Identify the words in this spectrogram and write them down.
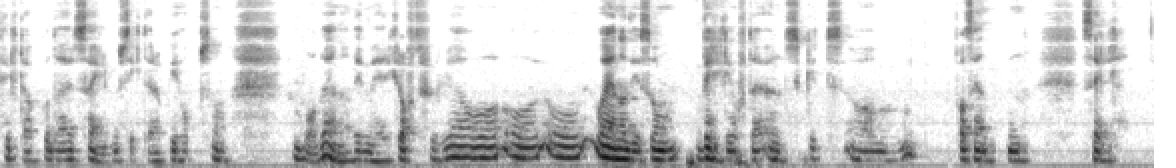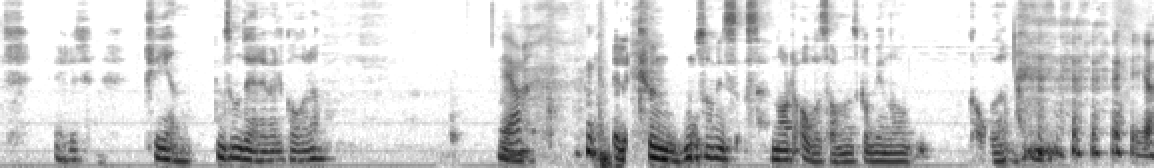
tiltak. Og der seiler musikkterapi opp som både en av de mer kraftfulle og, og, og, og en av de som veldig ofte er ønsket av pasienten selv. Eller klienten, som dere vel kaller det. Ja. Eller kunden, som vi snart alle sammen skal begynne å kalle det. ja.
